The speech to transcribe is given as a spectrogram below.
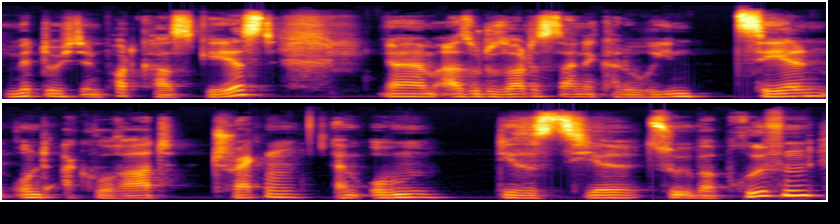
mit durch den Podcast gehst. Also du solltest deine Kalorien zählen und akkurat tracken, um dieses Ziel zu überprüfen.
